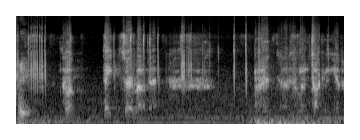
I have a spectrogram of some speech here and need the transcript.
Hey. Hello. Hey, sorry about that. I had uh, someone talking together.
